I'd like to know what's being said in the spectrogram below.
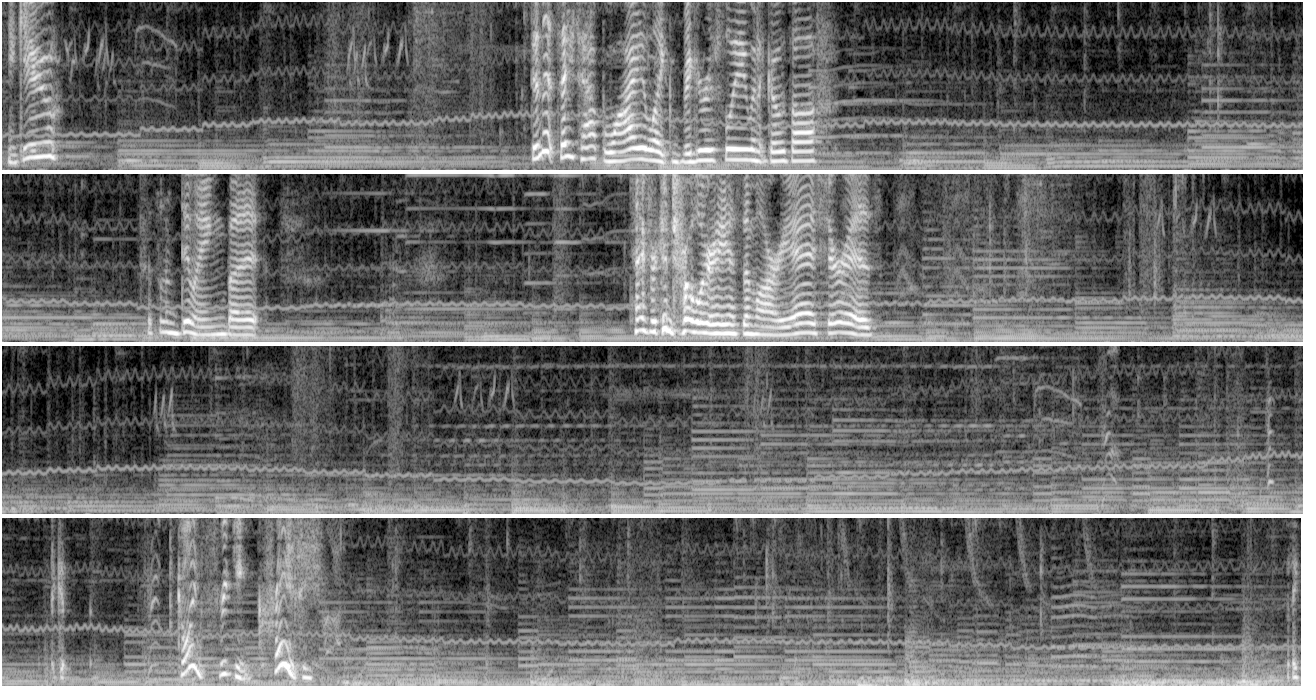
Thank you. Didn't it say tap Y, like, vigorously when it goes off? That's what I'm doing, but... Time for controller ASMR. Yeah, sure is. It's going freaking crazy.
